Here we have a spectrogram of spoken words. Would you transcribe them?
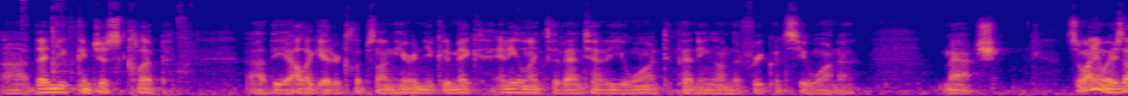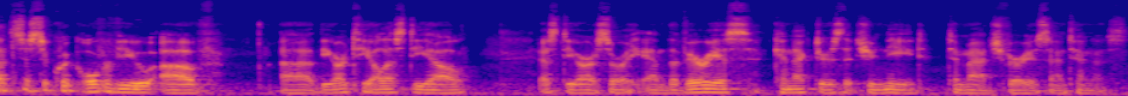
uh, then you can just clip uh, the alligator clips on here and you can make any length of antenna you want depending on the frequency you want to match. So anyways, that's just a quick overview of uh, the RTL SDL, SDR, sorry, and the various connectors that you need to match various antennas.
